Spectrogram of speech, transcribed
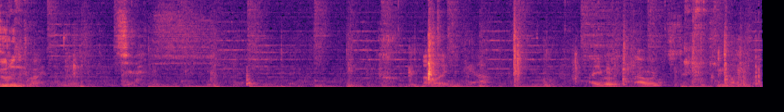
누르는 거야. 나와야지. 아 이거 아마 진짜 긴 거.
